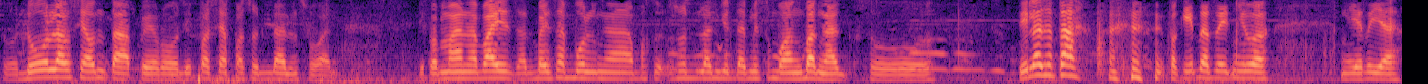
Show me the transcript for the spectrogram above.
So doon lang siya unta pero di pa siya pasudlan so an. Di pa man advise, advisable nga pasudlan gyud mismo ang bangag. So tila sa ta. Pakita sa inyo ah, ang area.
